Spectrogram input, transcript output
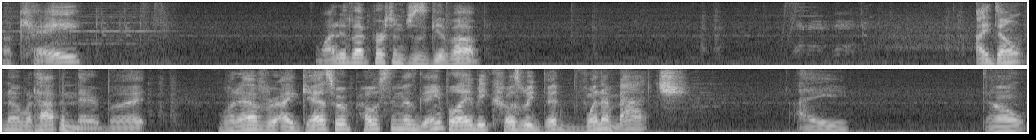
Okay. Why did that person just give up? I don't know what happened there, but whatever. I guess we're posting this gameplay because we did win a match. I don't.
